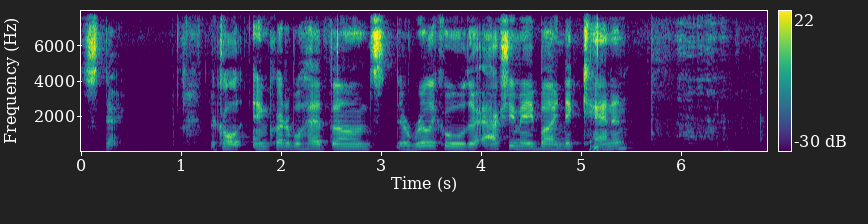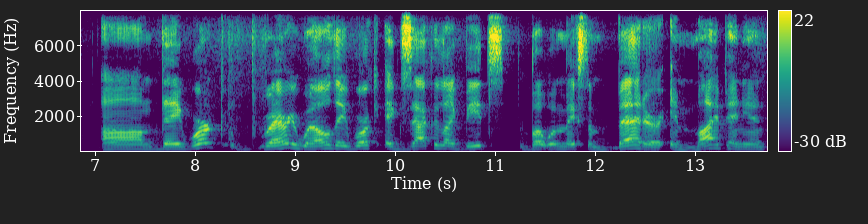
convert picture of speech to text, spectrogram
stay. They're called Ncredible Headphones. They're really cool. They're actually made by Nick Cannon. Um, they work very well. They work exactly like Beats, but what makes them better, in my opinion,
